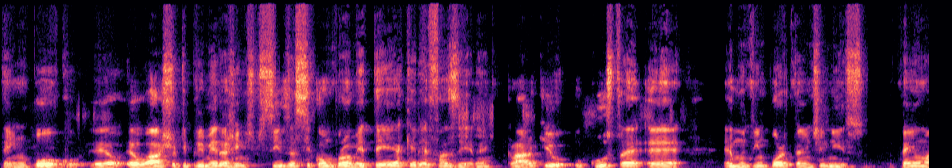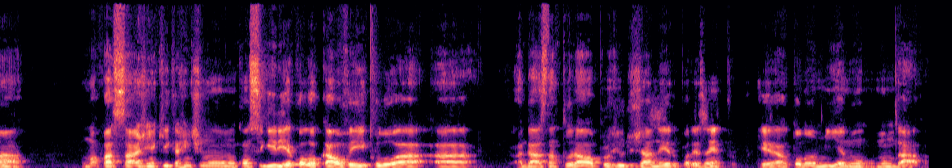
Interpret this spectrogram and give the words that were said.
Tem um pouco. Eu, eu acho que primeiro a gente precisa se comprometer a querer fazer, né? Claro que o, o custo é, é, é, muito importante nisso. Tem uma, uma passagem aqui que a gente não conseguiria colocar o veículo a, a, a gás natural para o Rio de Janeiro, por exemplo, porque a autonomia não, não dava.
